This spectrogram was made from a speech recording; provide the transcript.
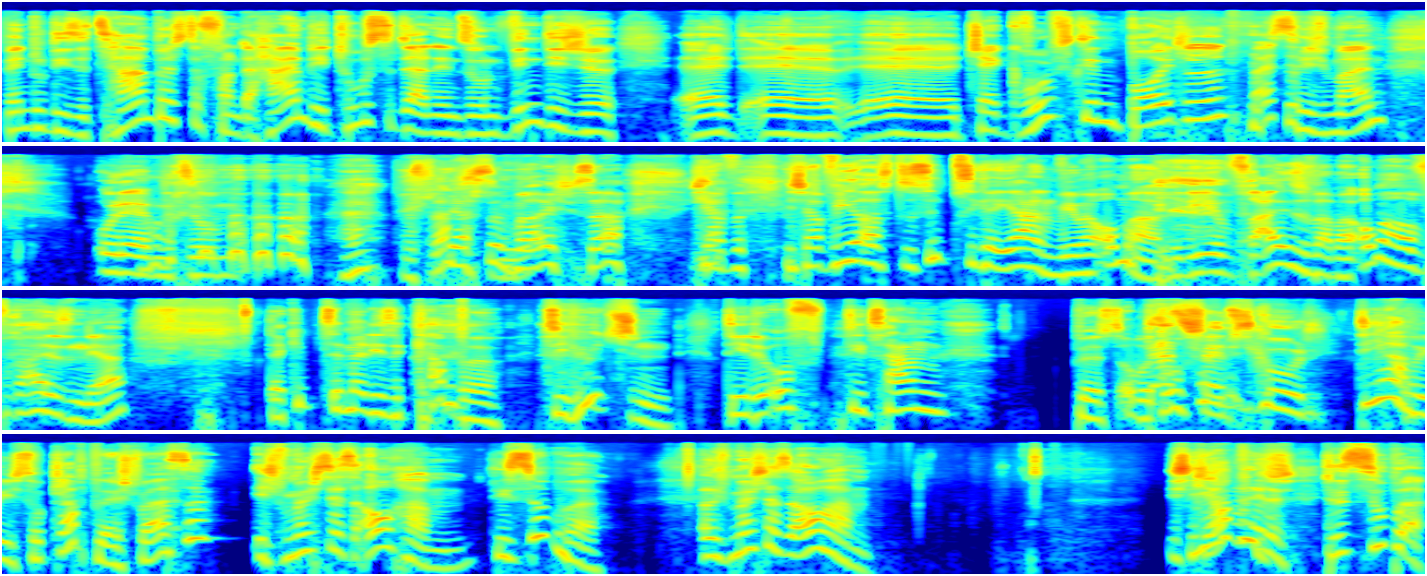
wenn du diese Zahnbürste von daheim, die tust du dann in so ein windige äh, äh, äh, Jack Wolfskin Beutel, weißt du, wie ich meine? Oder mit so einem. Hä? Was Ja, lachst so du? ich sag. Ich habe ich hab wie aus den 70er Jahren, wie meine Oma, wie die auf Reise war, meine Oma auf Reisen, ja. Da gibt es immer diese Kappe, die Hütchen, die du auf die Zahnbürste oben Das finde ich gut. Die habe ich so klappwäscht, weißt du? Ich möchte das auch haben. Die ist super. Also ich möchte das auch haben. Ich glaube dir ich. das. Ist super,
